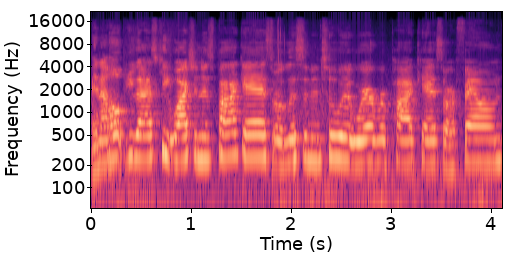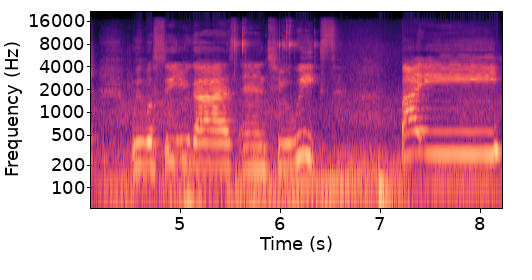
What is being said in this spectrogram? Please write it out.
And I hope you guys keep watching this podcast or listening to it wherever podcasts are found. We will see you guys in two weeks. Bye.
